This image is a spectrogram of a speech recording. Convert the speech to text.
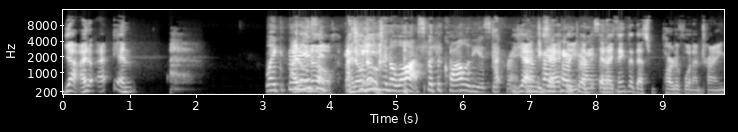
yeah. I, don't- I and like there is a, a I don't know. change and a loss but the quality is different yeah, and i'm trying exactly. to characterize and, and I think that that's part of what I'm trying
